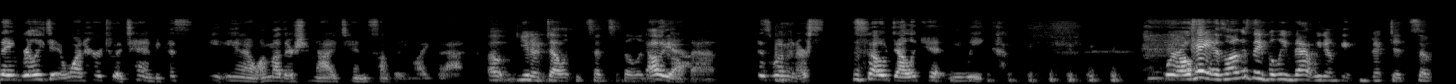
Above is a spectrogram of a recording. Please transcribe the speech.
They really didn't want her to attend because you know, a mother should not attend something like that. Oh, you know, delicate sensibilities. Oh, yeah. that. Because women are so delicate and weak. We're also Hey, as long as they believe that, we don't get convicted. So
